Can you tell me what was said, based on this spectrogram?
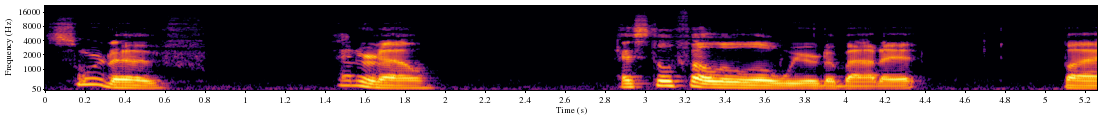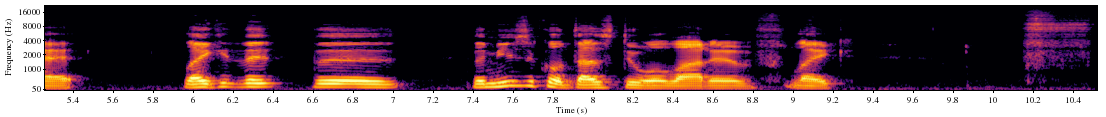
Sort of. I don't know. I still felt a little weird about it, but like the the the musical does do a lot of like f-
